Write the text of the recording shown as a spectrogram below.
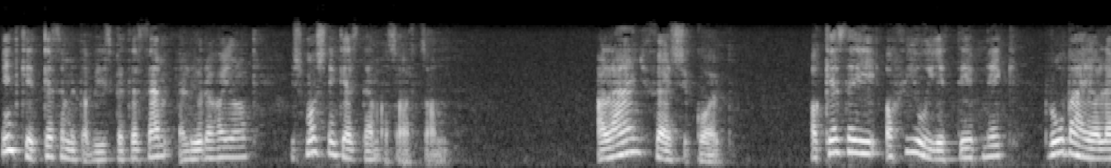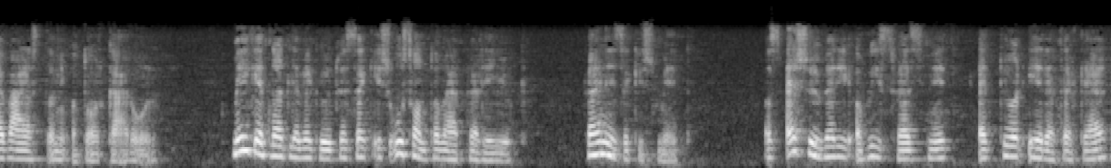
Mindkét kezemet a vízbe teszem, előrehajolok, és mosni kezdem az arcom. A lány felsikolt. A kezei a fiújét tépnék, próbálja leválasztani a torkáról. Még egy nagy levegőt veszek, és úszom tovább feléjük. Felnézek ismét. Az eső veri a víz felszínét, ettől éretek el,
